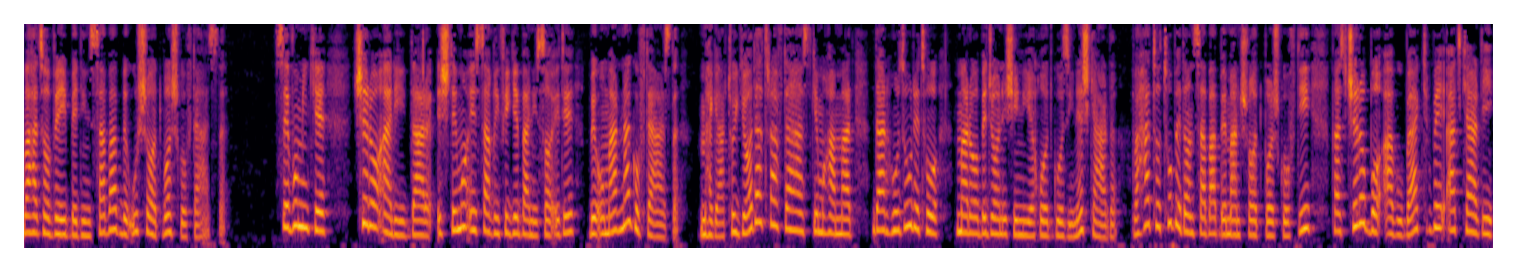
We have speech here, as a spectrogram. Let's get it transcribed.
و حتی وی بدین سبب به او شادباش گفته است. سوم اینکه چرا علی در اجتماع سقیفه بنی ساعده به عمر نگفته است مگر تو یادت رفته است که محمد در حضور تو مرا به جانشینی خود گزینش کرد و حتی تو بدان سبب به من شاد باش گفتی پس چرا با ابوبکر بیعت کردی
